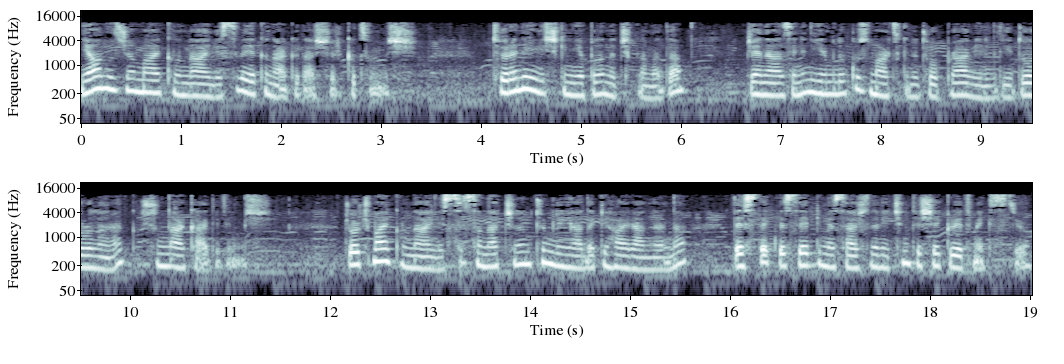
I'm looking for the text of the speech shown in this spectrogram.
yalnızca Michael'ın ailesi ve yakın arkadaşları katılmış. Törene ilişkin yapılan açıklamada cenazenin 29 Mart günü toprağa verildiği doğrulanarak şunlar kaydedilmiş. George Michael'ın ailesi sanatçının tüm dünyadaki hayranlarına destek ve sevgi mesajları için teşekkür etmek istiyor.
